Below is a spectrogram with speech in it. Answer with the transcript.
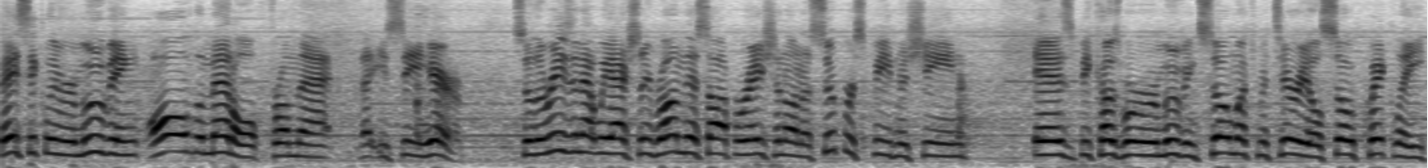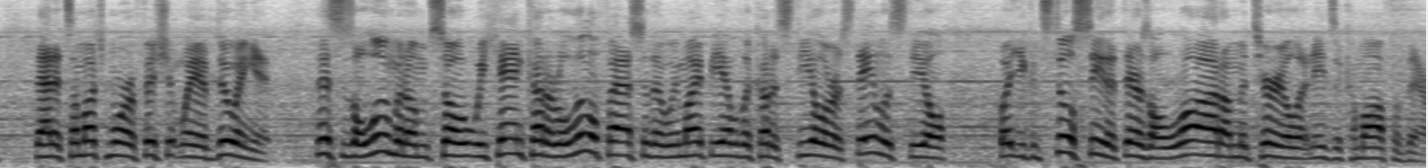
basically removing all the metal from that that you see here. So the reason that we actually run this operation on a super speed machine is because we're removing so much material so quickly that it's a much more efficient way of doing it. This is aluminum, so we can cut it a little faster than we might be able to cut a steel or a stainless steel, but you can still see that there's a lot of material that needs to come off of there.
